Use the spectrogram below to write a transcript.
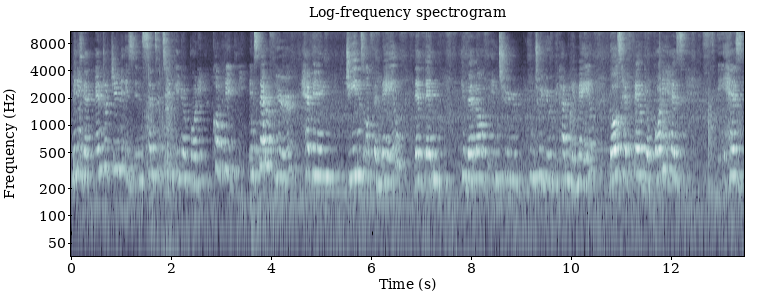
meaning that androgen is insensitive in your body completely. Instead of you having genes of a male that then develop into into you becoming a male, those have failed. Your body has has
